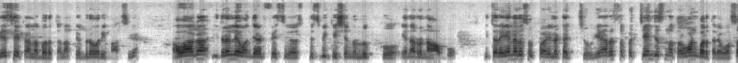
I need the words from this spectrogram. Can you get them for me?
ಬೇಸಿಗೆ ಕಾಲ ಬರುತ್ತಲ್ಲ ಫೆಬ್ರವರಿ ಮಾರ್ಚ್ಗೆ ಅವಾಗ ಇದರಲ್ಲೇ ಒಂದೆರಡು ಸ್ಪೆಸಿಫಿಕೇಶನ್ ಲುಕ್ ಏನಾದ್ರು ನಾಬು ಈ ತರ ಏನಾದ್ರು ಸ್ವಲ್ಪ, ಇಲ್ಲ ಟಚ್ ಏನಾದ್ರು ಸ್ವಲ್ಪ ಚೇಂಜಸ್ನ ತಗೊಂಡ್ ಬರ್ತಾರೆ ಹೊಸ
